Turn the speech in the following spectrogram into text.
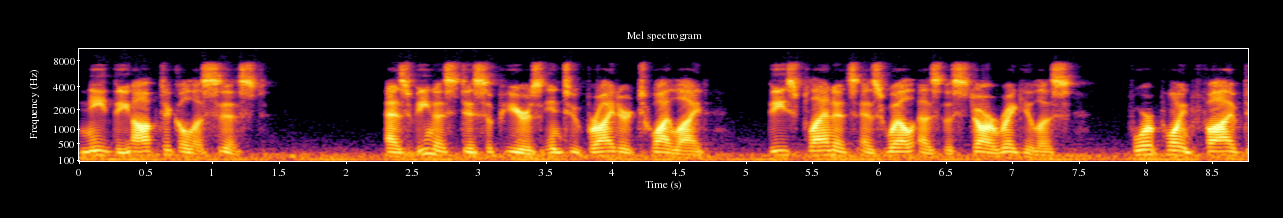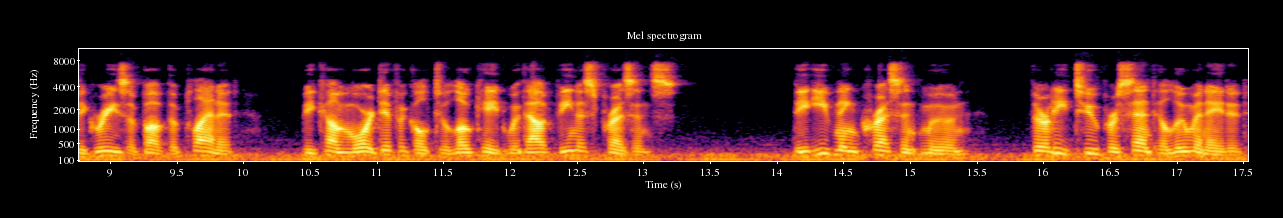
need the optical assist. As Venus disappears into brighter twilight, these planets as well as the star Regulus, 4.5 degrees above the planet, become more difficult to locate without Venus presence. The evening crescent moon, 32% illuminated,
